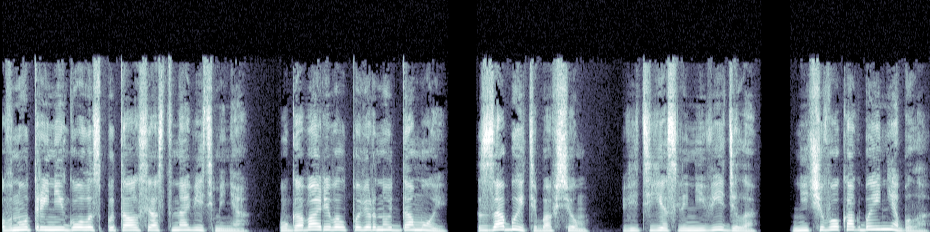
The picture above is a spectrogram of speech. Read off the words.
Внутренний голос пытался остановить меня, уговаривал повернуть домой, забыть обо всем, ведь если не видела, ничего как бы и не было.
